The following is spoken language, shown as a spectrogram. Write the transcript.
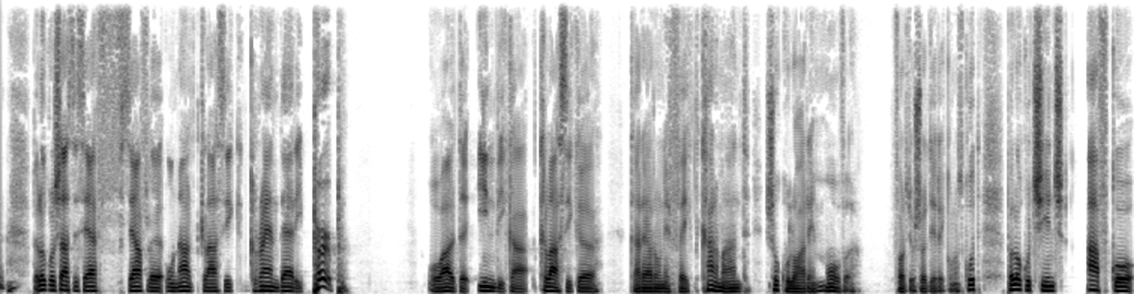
Pe locul 6 se, af- se află un alt clasic, Granddaddy Perp, o altă indica clasică care are un efect calmant și o culoare movă, foarte ușor de recunoscut. Pe locul 5, AFCO,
